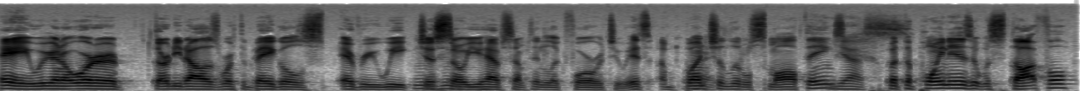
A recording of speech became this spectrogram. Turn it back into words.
hey, we're gonna order thirty dollars worth of bagels every week just so mm-hmm. you have something to look forward to. It's a bunch Right. of little small things. Yes. But the point is, it was thoughtful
